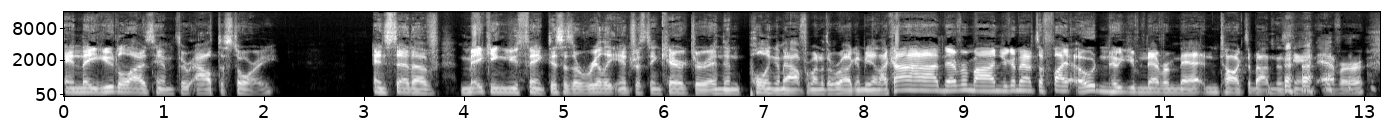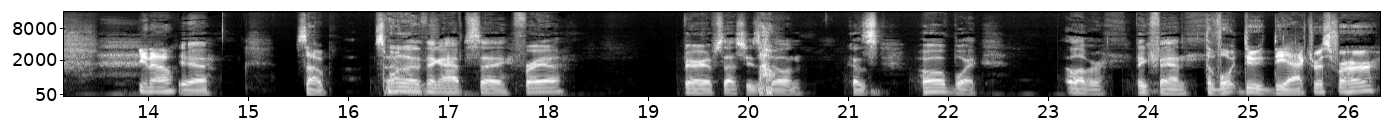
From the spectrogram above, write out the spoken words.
and they utilize him throughout the story instead of making you think this is a really interesting character and then pulling him out from under the rug and being like, ah, never mind, you're gonna have to fight Odin, who you've never met and talked about in this game ever. You know, Yeah. so smart. Another move. thing I have to say, Freya, very upset she's a Oh. villain because, oh boy, I love her. Big fan. The voice, dude, the actress for her.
